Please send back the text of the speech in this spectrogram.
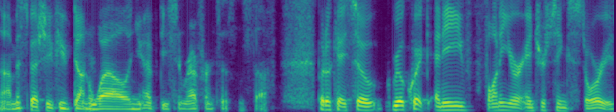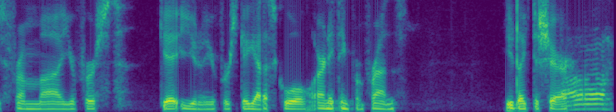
Um, especially if you've done well and you have decent references and stuff. But okay, so real quick, any funny or interesting stories from uh, your first get you know your first gig out of school or anything from friends you'd like to share? Uh,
